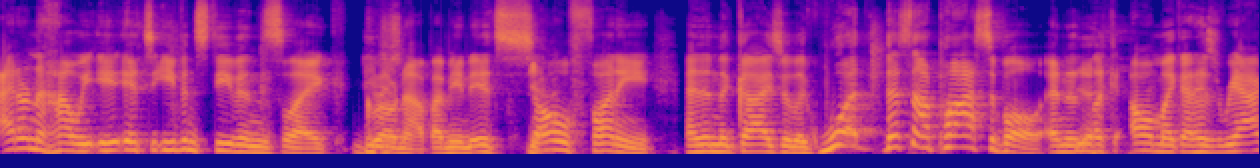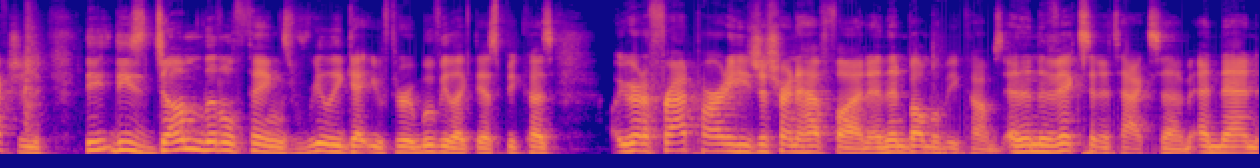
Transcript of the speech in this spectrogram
I, don't know how he it's even Stevens like grown up. I mean, it's so funny. And then the guys are like, What? That's not possible. And then, like, oh my god, his reaction. These, these dumb little things really get you through a movie like this because you're at a frat party, he's just trying to have fun, and then Bumblebee comes, and then the Vixen attacks him, and then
